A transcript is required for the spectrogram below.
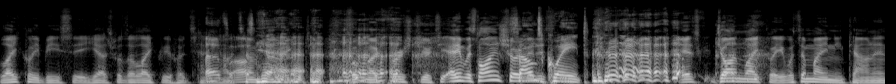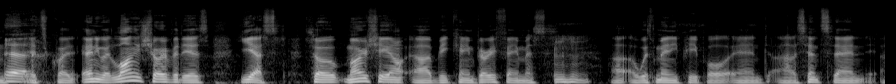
Likely BC, yes, where the likelihoods hang That's out. awesome. Sometime can talk about my first year. Te- anyways, long and short Sounds of it, quaint. It's, it's John Likely. It was a mining town, and Yeah. it's quite. Anyway, long and short of it is, yes. So Maharishi uh, became very famous Mm-hmm. uh, with many people, and uh, since then, uh,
